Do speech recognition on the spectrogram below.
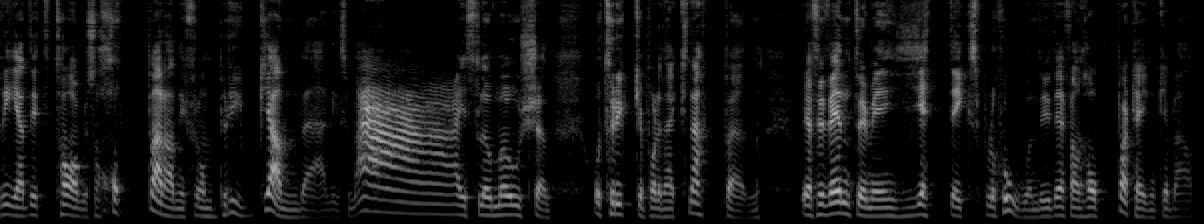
redigt tag och så hoppar han ifrån bryggan där liksom ah, i slow motion och trycker på den här knappen. Och jag förväntar mig en jätteexplosion. Det är ju därför han hoppar tänker man.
